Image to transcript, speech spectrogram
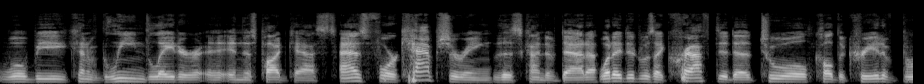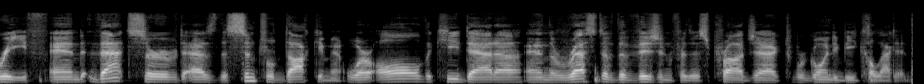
will be kind of gleaned later in this podcast. As for capturing this kind of data, what I did was I crafted a tool called the Creative Brief, and that served as the central document where all the key data and the rest of the vision for this project were going to be collected.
